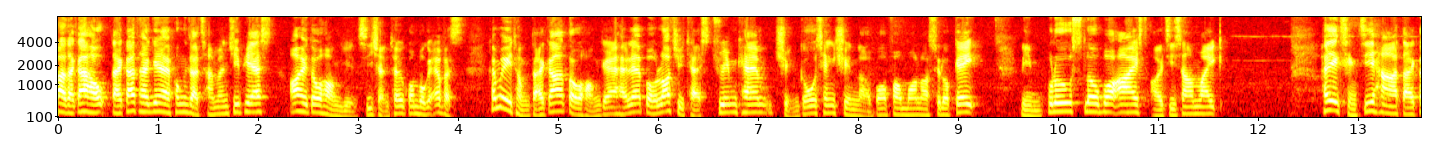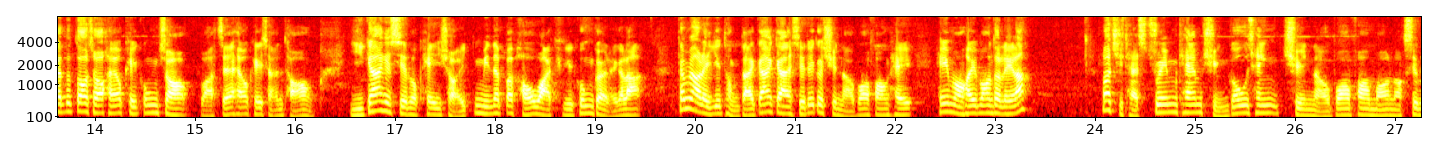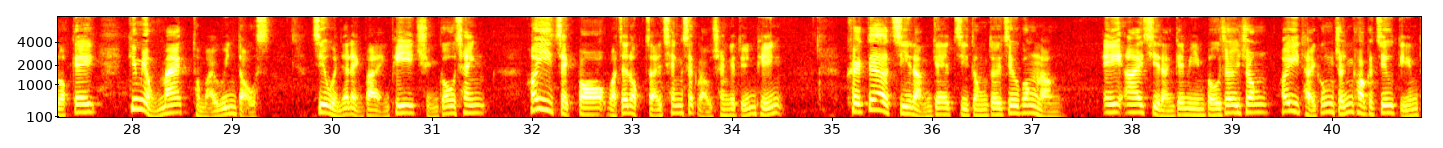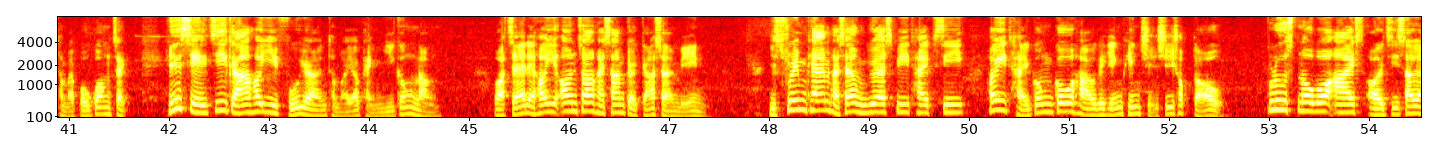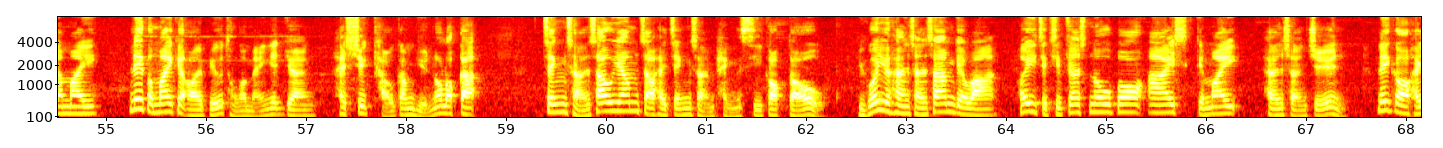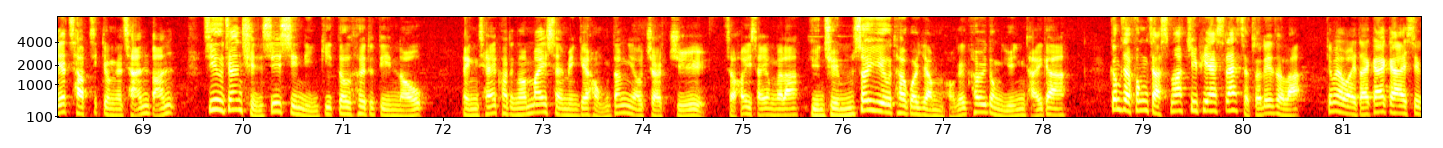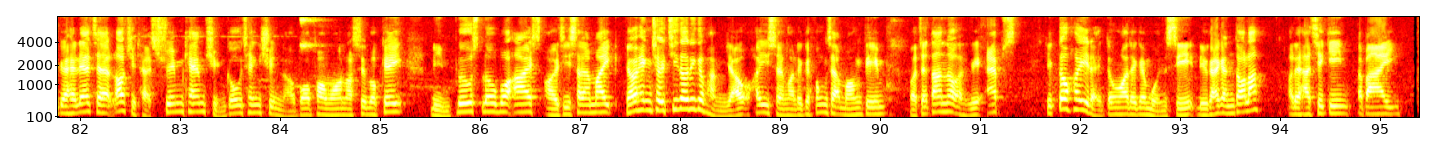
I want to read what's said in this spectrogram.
Hello，大家好，大家睇緊嘅風就係產品 GPS，我係導航員市場推廣部嘅 Evis。今日要同大家導航嘅係呢一部 Logitech StreamCam 全高清串流播放網絡攝錄機，連 Blue Snowball Ice 外置三 mic。喺疫情之下，大家都多咗喺屋企工作或者喺屋企上堂，而家嘅攝錄器材已經變得不可或缺嘅工具嚟㗎啦。今日我哋要同大家介紹呢個串流播放器，希望可以幫到你啦。Logitech StreamCam 全高清串流播放網絡攝錄機，兼容 Mac 同埋 Windows。支援一零八零 P 全高清，可以直播或者錄製清晰流暢嘅短片。佢亦都有智能嘅自動對焦功能，AI 智能嘅面部追蹤，可以提供準確嘅焦點同埋曝光值。顯示器支架可以俯仰同埋有平移功能，或者你可以安裝喺三腳架上面。而 StreamCam 係使用 USB Type C，可以提供高效嘅影片傳輸速度。Blue Snowball Ice 外置收音咪，呢個咪嘅外表同個名一樣，係雪球咁圓碌碌㗎。正常收音就係正常平視角度。如果要向上收音嘅話，可以直接將 Snowball Ice 嘅咪向上轉。呢個係一插即用嘅產品，只要將傳輸線連結到去到電腦，並且確定個咪上面嘅紅燈有着住，就可以使用㗎喇。完全唔需要透過任何嘅驅動軟體㗎。今集風澤 Smart GPS 咧就到呢度啦。今日為大家介紹嘅係呢一隻 Logitech StreamCam 全高清串流播放網絡攝錄機，連 Blue Snowball Ice 外置收音咪。有興趣知多啲嘅朋友，可以上我哋嘅風澤網店或者 download 我哋嘅 Apps，亦都可以嚟到我哋嘅門市了解更多啦。我哋下次見，拜拜。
